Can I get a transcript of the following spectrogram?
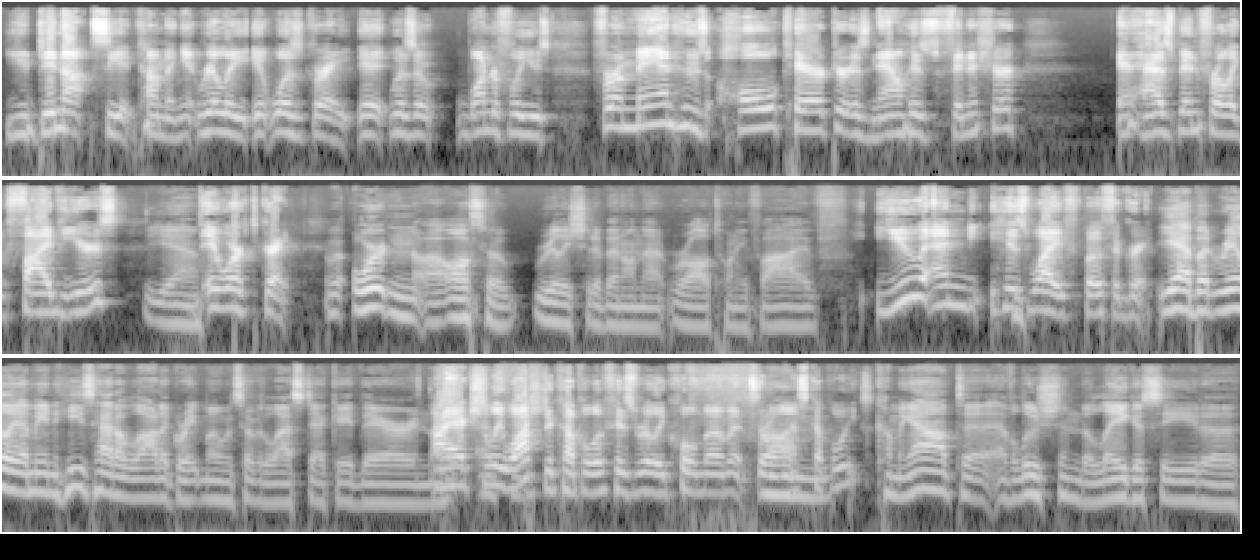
you did not see it coming. It really, it was great. It was a wonderful use for a man whose whole character is now his finisher and has been for like five years. Yeah. It worked great. Orton uh, also really should have been on that Raw 25. You and his wife both agree. Yeah, but really, I mean, he's had a lot of great moments over the last decade there. And I actually watched a couple of his really cool moments in the last couple weeks. coming out to Evolution to Legacy to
